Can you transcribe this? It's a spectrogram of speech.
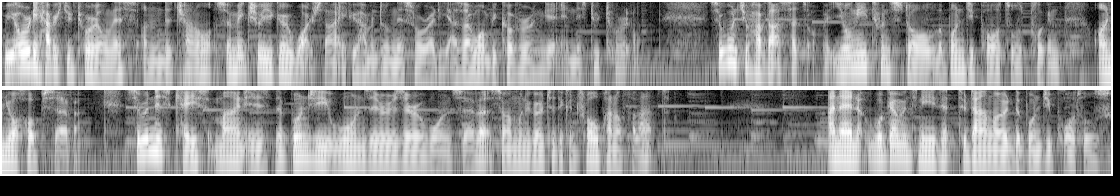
We already have a tutorial on this on the channel, so make sure you go watch that if you haven't done this already, as I won't be covering it in this tutorial. So once you have that set up, you'll need to install the Bungee Portals plugin on your hub server. So in this case, mine is the Bungee 1001 server, so I'm going to go to the control panel for that. And then we're going to need to download the Bungee Portals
